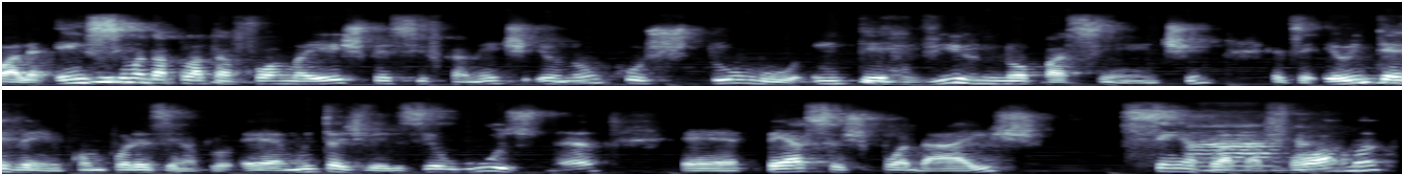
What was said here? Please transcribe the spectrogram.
Olha, em cima da plataforma especificamente, eu não costumo intervir no paciente. Quer dizer, eu intervenho, como por exemplo, é, muitas vezes eu uso né, é, peças podais sem a ah, tá. plataforma tá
